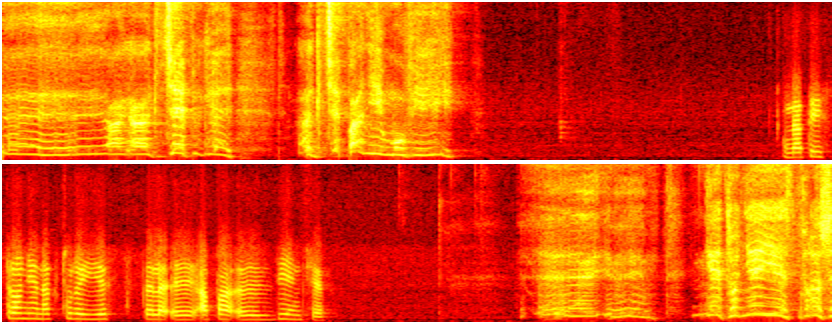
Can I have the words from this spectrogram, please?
Eee, A, a gdzie, a gdzie pani mówi? Na tej stronie, na której jest tele, y, apa, y, zdjęcie. Eee, Nie, to nie jest, proszę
